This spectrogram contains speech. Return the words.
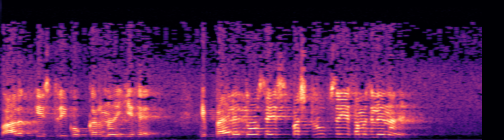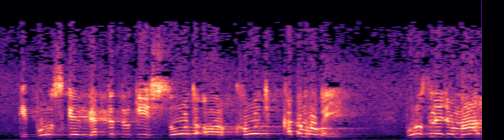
भारत की स्त्री को करना यह है कि पहले तो उसे स्पष्ट रूप से यह समझ लेना है कि पुरुष के व्यक्तित्व की शोध और खोज खत्म हो गई। पुरुष ने जो मार्ग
